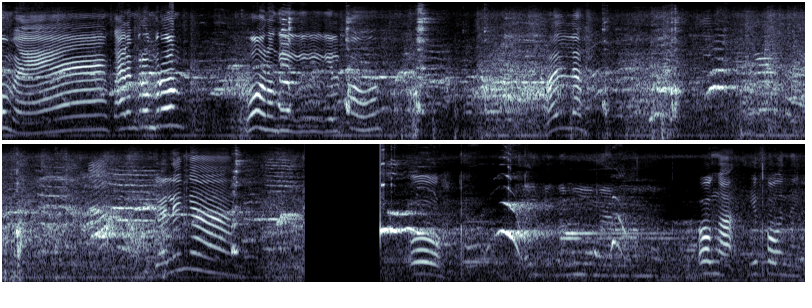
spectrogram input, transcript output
Brum. Eh, parang brum. Wow, nanggigigil pa, oh. Hala. Galing ah. Oh. Oo nga, yung phone eh.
